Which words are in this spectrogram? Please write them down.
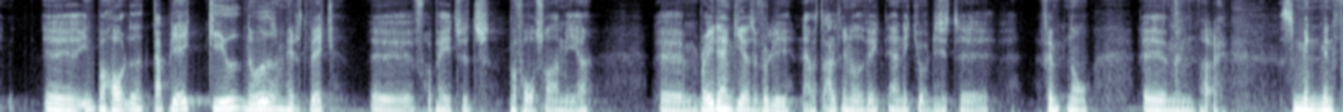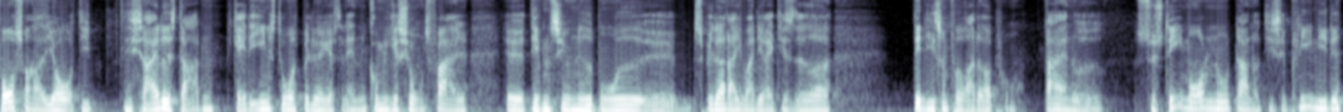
øh, ind på holdet. Der bliver ikke givet noget som helst væk øh, fra Patriots på forsvaret mere. Øh, Brady han giver selvfølgelig nærmest aldrig noget væk. Det har han ikke gjort de sidste øh, 15 år. Øhm, Nej. men, men forsvaret i år, de, de sejlede i starten, gav det ene store spil væk efter det andet. Kommunikationsfejl, øh, defensiv nedbrud, øh, spillere, der ikke var de rigtige steder. Det er de ligesom fået rettet op på. Der er noget system over det nu, der er noget disciplin i det.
